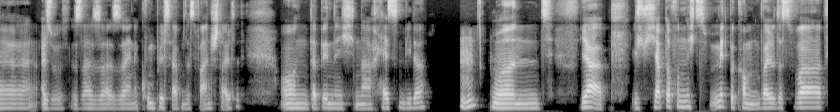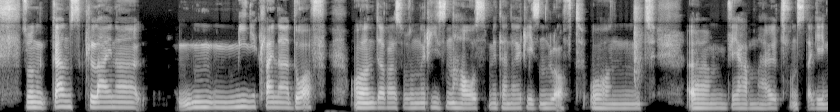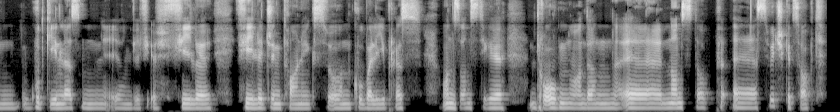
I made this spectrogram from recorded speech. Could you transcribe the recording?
also seine Kumpels haben das veranstaltet. Und da bin ich nach Hessen wieder. Mhm. Und ja, ich, ich habe davon nichts mitbekommen, weil das war so ein ganz kleiner, mini kleiner Dorf und da war so ein Riesenhaus mit einer Riesenloft und ähm, wir haben halt uns dagegen gut gehen lassen. Irgendwie viele, viele Gin Tonics und Cuba Libres und sonstige Drogen und dann äh, nonstop äh, Switch gezockt.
